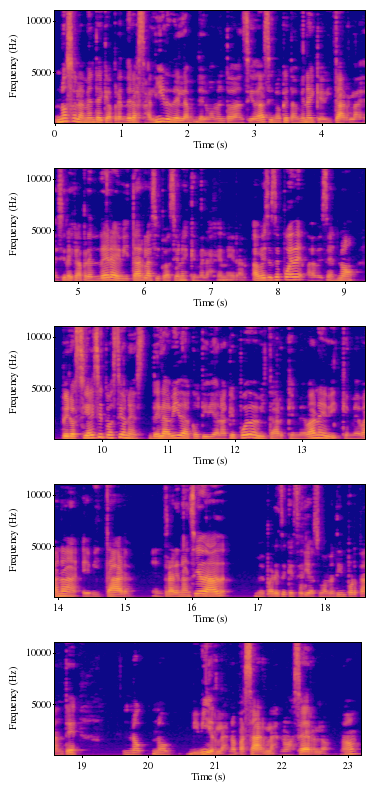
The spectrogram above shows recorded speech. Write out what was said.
no solamente hay que aprender a salir del momento de ansiedad, sino que también hay que evitarla, es decir, hay que aprender a evitar las situaciones que me la generan. A veces se puede, a veces no, pero si hay situaciones de la vida cotidiana que puedo evitar, que me van a, que me van a evitar entrar en ansiedad, me parece que sería sumamente importante no, no vivirlas, no pasarlas, no hacerlo, ¿no?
